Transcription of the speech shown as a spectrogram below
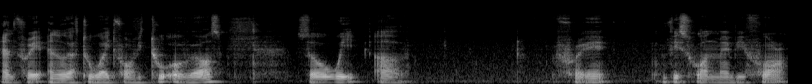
and free and we have to wait for the two others so we have three this one maybe four.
